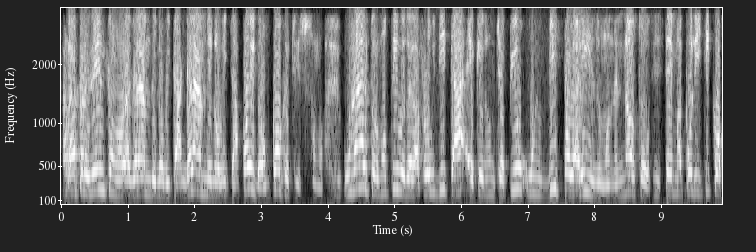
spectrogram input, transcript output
rappresentano la grande novità, grande novità, poi da un po' che ci sono. Un altro motivo della fluidità è che non c'è più un bipolarismo nel nostro sistema politico,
